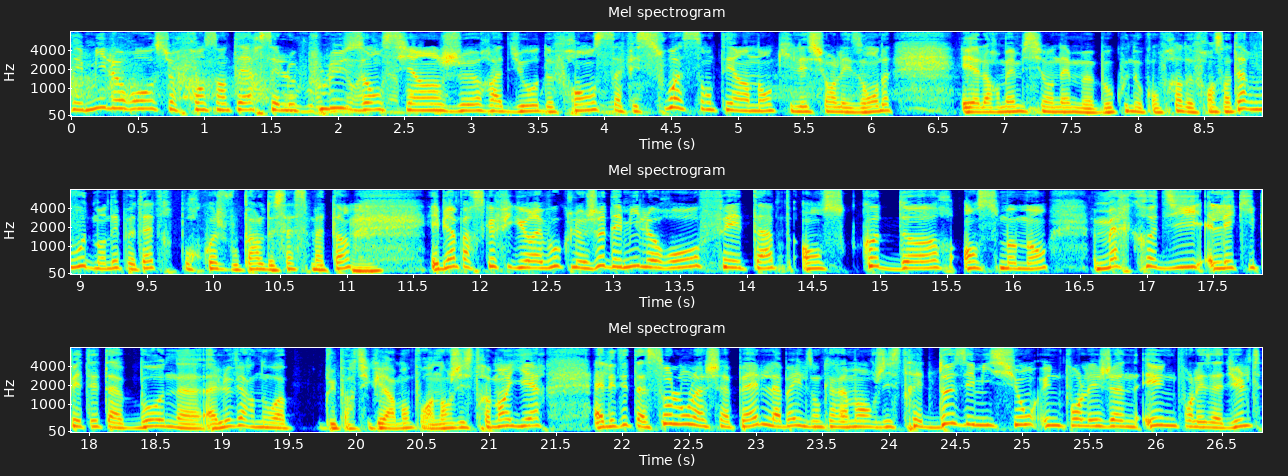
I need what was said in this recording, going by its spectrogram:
des 1000 euros sur France Inter. C'est le plus ancien jeu radio de France. Ça fait 61 ans qu'il est sur les ondes. Et alors, même si on aime beaucoup nos confrères de France Inter, vous vous demandez peut-être pourquoi je vous parle de ça ce matin. Eh bien, parce que figurez-vous que le jeu des 1000 euros fait étape en Côte d'Or en ce moment. Mercredi, l'équipe était à Beaune, à Levernois plus particulièrement pour un enregistrement. Hier, elle était à Solon-la-Chapelle. Là-bas, ils ont carrément enregistré deux émissions, une pour les jeunes et une pour les adultes.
